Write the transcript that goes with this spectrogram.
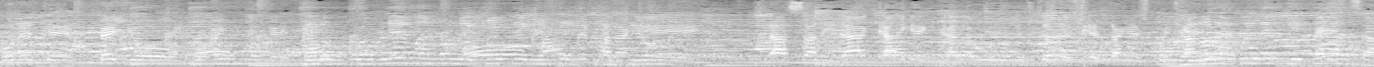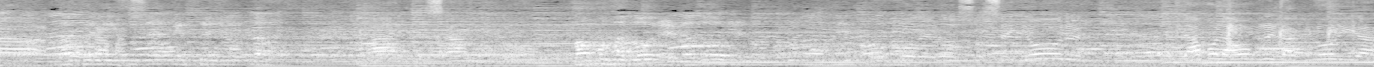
por este bello momento que Que los problemas no le Oh, quiten para que la sanidad caiga en cada uno de ustedes que están Que escuchando. no le pueden quitar esa la felicidad que el Señor da. Padre Santo, Vamos a adorarlo, adorarlo por un momento. oh poderoso Señor, damos la honra y la gloria.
